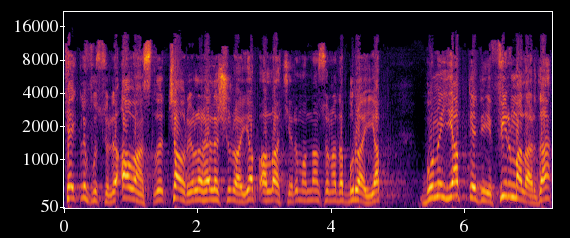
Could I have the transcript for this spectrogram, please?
teklif usulü avanslı çağırıyorlar hele şurayı yap Allah kerim ondan sonra da burayı yap. Bunu yap dediği firmalarda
